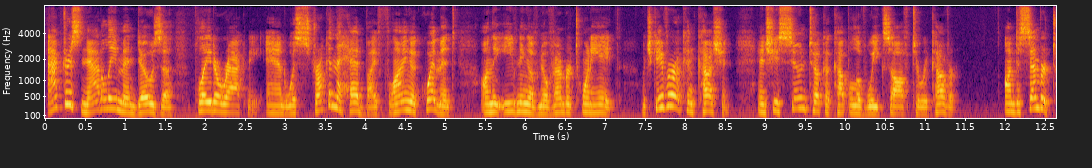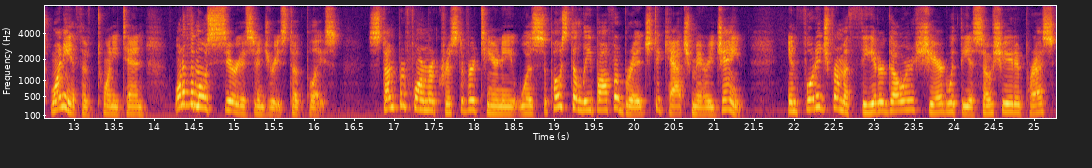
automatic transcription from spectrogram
Actress Natalie Mendoza played Arachne and was struck in the head by flying equipment on the evening of November 28th, which gave her a concussion, and she soon took a couple of weeks off to recover. On December 20th of 2010, one of the most serious injuries took place. Stunt performer Christopher Tierney was supposed to leap off a bridge to catch Mary Jane. In footage from a theater goer shared with the Associated Press,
